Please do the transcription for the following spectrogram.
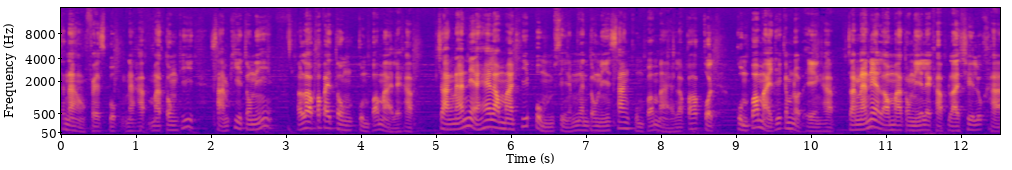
ษณาของ Facebook นะครับมาตรงที่3ขีดตรงนี้ แล้วเราก็ไปตรงกลุ่มเป้าหมายเลยครับ จากนั้นเนี่ยให้เรามาที่ปุ่มสีน้ำเงินตรงนี้สร้างกลุ่มเป้าหมาย แล้วก็กดกลุ่มเป้าหมายที่กำหนดเองครับ จากนั้นเนี่ยเรามาตรงนี้เลยครับรายชื่อลูกค้า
